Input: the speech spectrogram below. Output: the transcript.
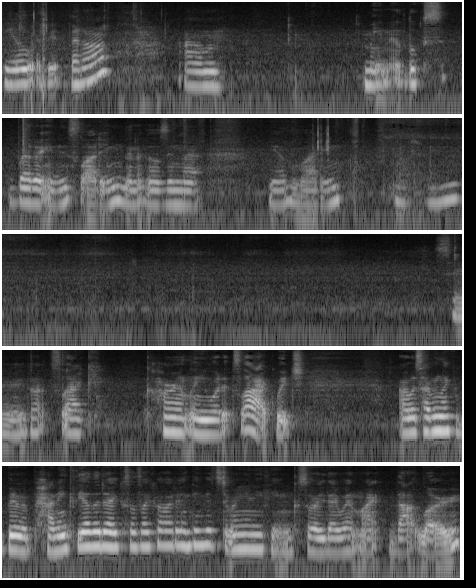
heal a bit better. Um, I mean it looks better in this lighting than it does in the the lighting. So that's like currently what it's like, which I was having like a bit of a panic the other day because I was like, oh, I don't think it's doing anything. So they went like that low.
